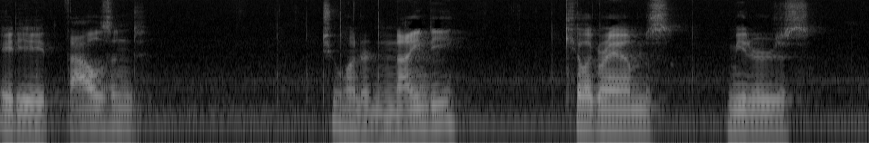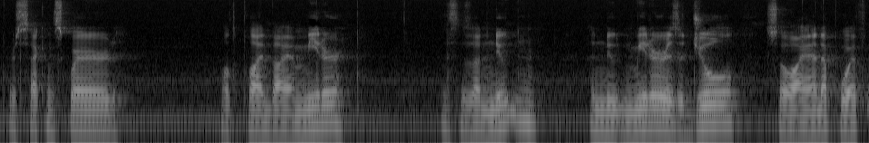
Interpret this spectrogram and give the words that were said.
88,290 kilograms meters per second squared multiplied by a meter. This is a Newton. A Newton meter is a joule, so I end up with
